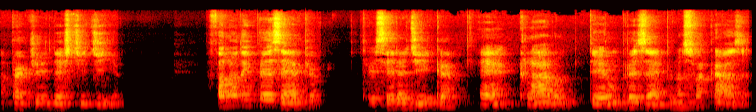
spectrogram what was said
a partir deste dia. Falando em presépio, terceira dica é, claro, ter um presépio na sua casa.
